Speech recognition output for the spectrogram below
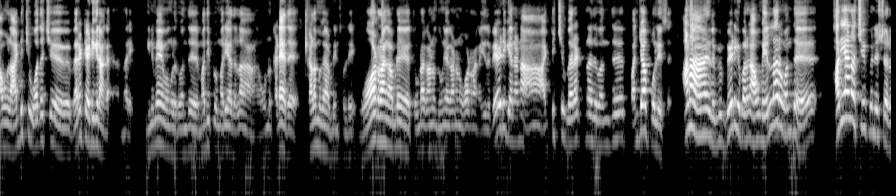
அவங்கள அடிச்சு உதைச்சு விரட்டி அடிக்கிறாங்க அது மாதிரி. இனிமே உங்களுக்கு வந்து மதிப்பு மரியாதை எல்லாம் ஒன்றும் கிடையாது. கிளம்புங்க அப்படின்னு சொல்லி ஓடுறாங்க அப்படியே துண்டா காணும் துணியா காணும் ஓடுறாங்க. இதுல வேடிக்கை என்னன்னா அடிச்சு விரட்டினது வந்து பஞ்சாப் போலீஸ். ஆனா இதுல வேடிக்கை பாருங்க அவங்க எல்லாரும் வந்து ஹரியானா சீஃப் மினிஸ்டர்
